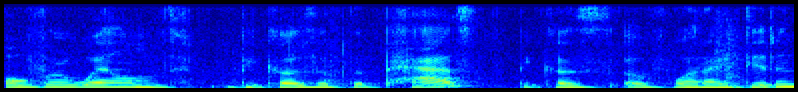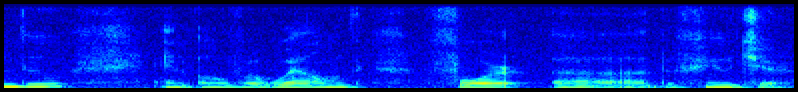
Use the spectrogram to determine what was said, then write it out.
overwhelmed because of the past, because of what I didn't do, and overwhelmed for uh, the future,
